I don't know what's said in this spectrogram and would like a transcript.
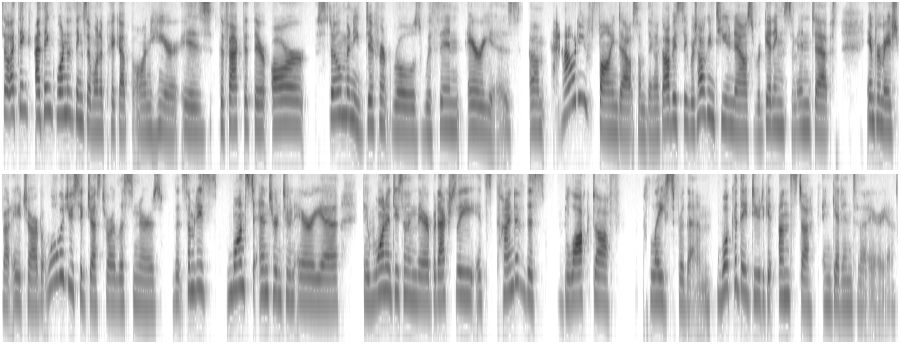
so I think I think one of the things I want to pick up on here is the fact that there are so many different roles within areas. Um, how do you find out something? Like obviously we're talking to you now, so we're getting some in-depth information about HR. But what would you suggest to our listeners that somebody wants to enter into an area, they want to do something there, but actually it's kind of this blocked off place for them? What could they do to get unstuck and get into that area?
